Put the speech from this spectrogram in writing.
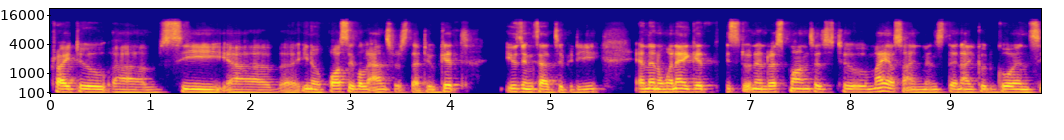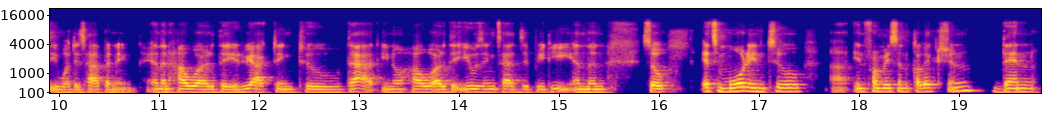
try to um, see uh, you know possible answers that you get using ChatGPT. And then when I get student responses to my assignments, then I could go and see what is happening. And then how are they reacting to that? You know, how are they using ChatGPT? And then, so it's more into uh, information collection than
